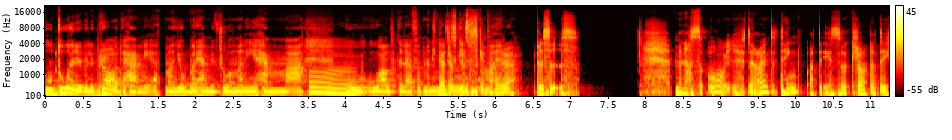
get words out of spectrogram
och då är det väl bra det här med att man jobbar hemifrån, man är hemma och, och allt det där för att man inte Mm. Ja, då ska minskar smitta. man ju det. Precis. Men alltså oj, det har jag inte tänkt på att det är så klart att det är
